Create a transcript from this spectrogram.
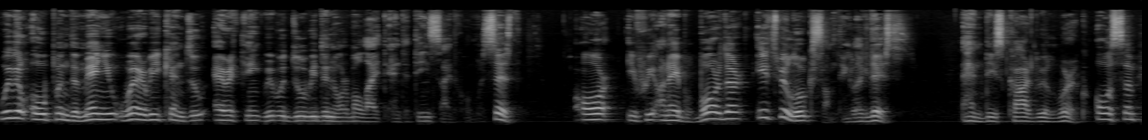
we will open the menu where we can do everything we would do with the normal light entity inside Home Assistant. Or if we enable border, it will look something like this. And this card will work awesome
